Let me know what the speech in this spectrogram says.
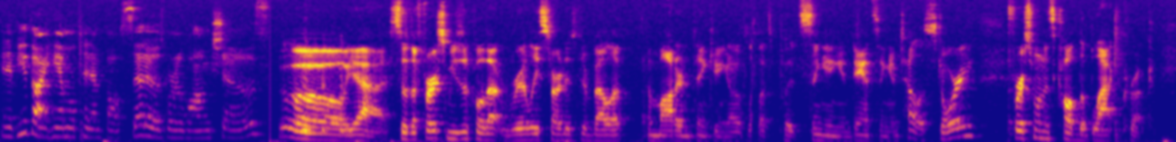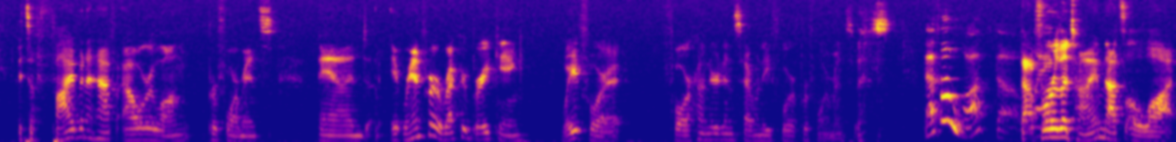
And if you thought Hamilton and Falsettos were long shows, oh yeah. So the first musical that really started to develop the modern thinking of let's put singing and dancing and tell a story. The first one is called The Black Crook. It's a five and a half hour long performance, and it ran for a record breaking. Wait for it. 474 performances. that's a lot though. That Like, for the time, that's a lot.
